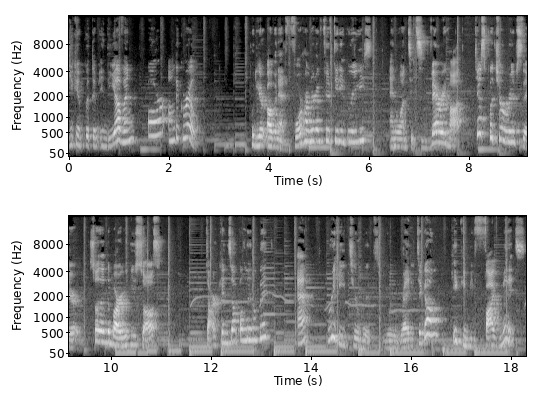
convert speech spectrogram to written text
You can put them in the oven or on the grill. Put your oven at 450 degrees and once it's very hot, just put your ribs there so that the barbecue sauce darkens up a little bit and reheat your ribs. You're ready to go. It can be five minutes.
